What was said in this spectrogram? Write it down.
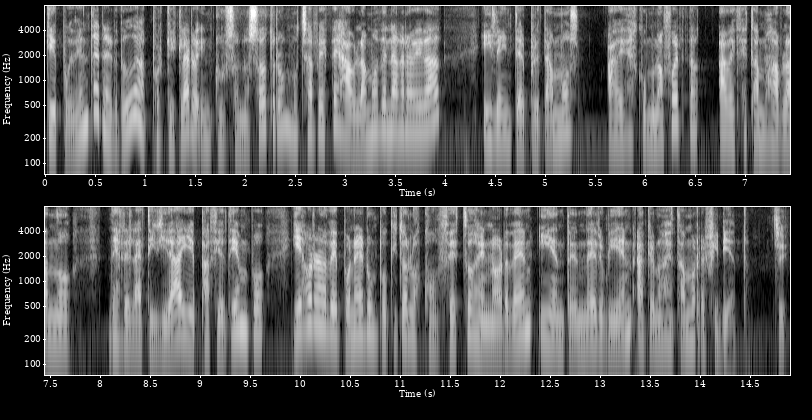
que pueden tener dudas, porque claro, incluso nosotros muchas veces hablamos de la gravedad y la interpretamos a veces como una fuerza, a veces estamos hablando de relatividad y espacio-tiempo, y es hora de poner un poquito los conceptos en orden y entender bien a qué nos estamos refiriendo. Sí,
